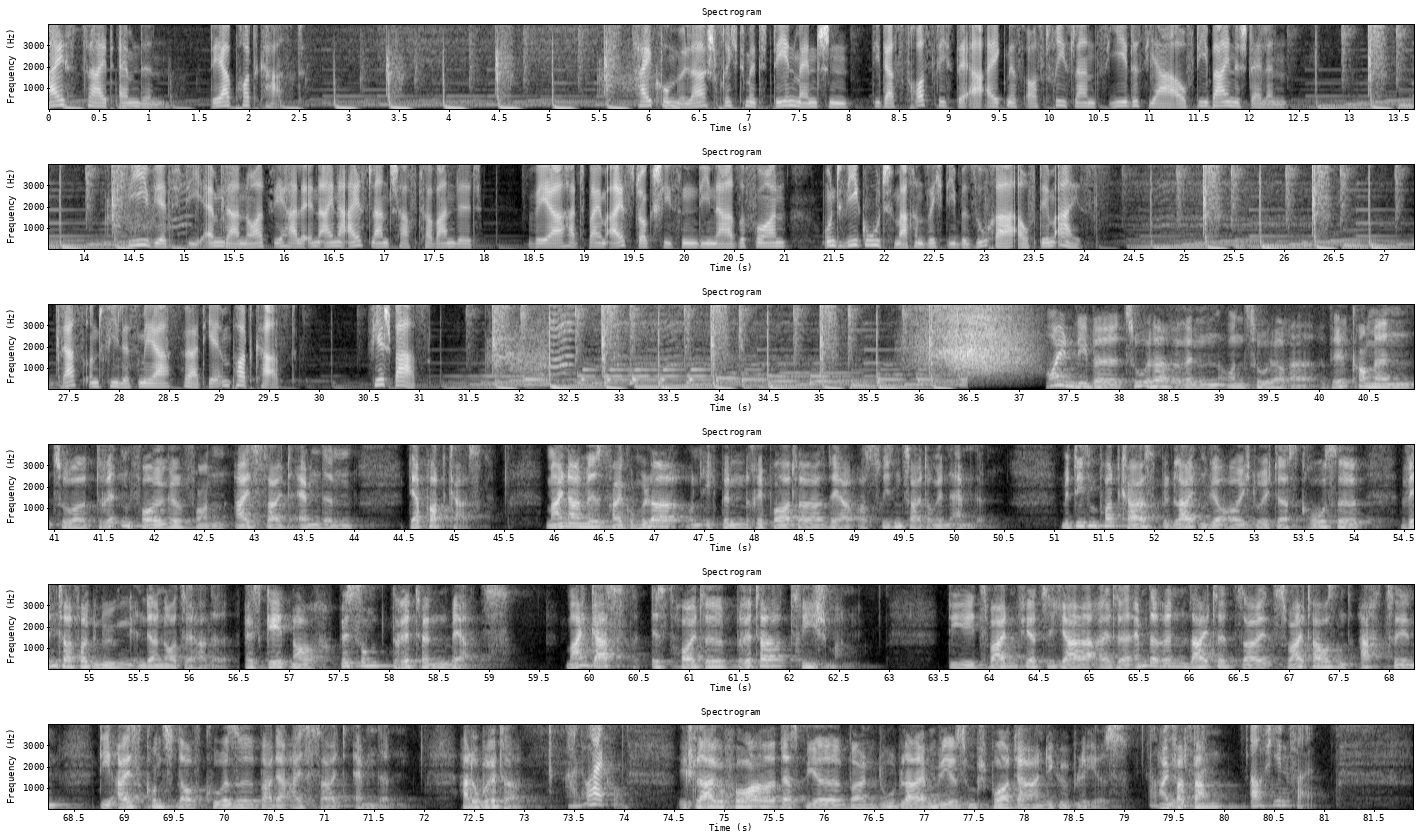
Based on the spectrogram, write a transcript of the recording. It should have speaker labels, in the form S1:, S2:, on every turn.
S1: Eiszeit Emden, der Podcast. Heiko Müller spricht mit den Menschen, die das frostigste Ereignis Ostfrieslands jedes Jahr auf die Beine stellen. Wie wird die Emder Nordseehalle in eine Eislandschaft verwandelt? Wer hat beim Eisstockschießen die Nase vorn? Und wie gut machen sich die Besucher auf dem Eis? Das und vieles mehr hört ihr im Podcast. Viel Spaß!
S2: Moin, liebe Zuhörerinnen und Zuhörer. Willkommen zur dritten Folge von Eiszeit Emden, der Podcast. Mein Name ist Heiko Müller und ich bin Reporter der Ostfriesenzeitung in Emden. Mit diesem Podcast begleiten wir euch durch das große Wintervergnügen in der Nordseehalle. Es geht noch bis zum 3. März. Mein Gast ist heute Britta Trieschmann. Die 42 Jahre alte Emderin leitet seit 2018 die Eiskunstlaufkurse bei der Eiszeit Emden. Hallo Britta.
S3: Hallo Heiko.
S2: Ich schlage vor, dass wir beim Du bleiben, wie es im Sport ja eigentlich üblich ist.
S3: Auf
S2: Einverstanden?
S3: Jeden Fall. Auf jeden Fall.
